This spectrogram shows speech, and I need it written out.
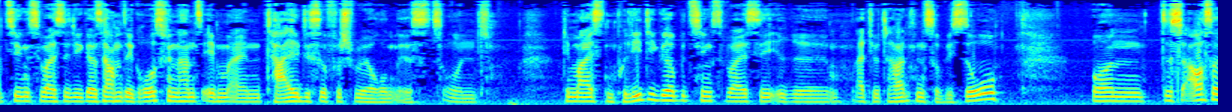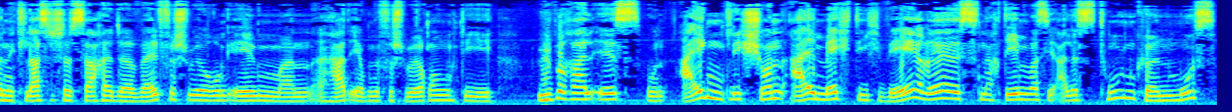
beziehungsweise die gesamte Großfinanz eben ein Teil dieser Verschwörung ist und die meisten Politiker beziehungsweise ihre Adjutanten sowieso und das ist auch so eine klassische Sache der Weltverschwörung eben. Man hat eben eine Verschwörung, die überall ist und eigentlich schon allmächtig wäre, nach dem, was sie alles tun können muss,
